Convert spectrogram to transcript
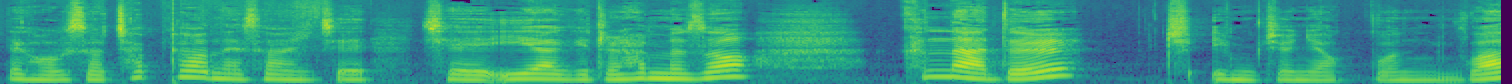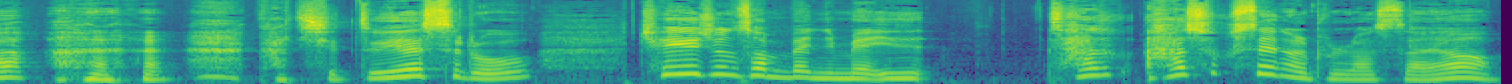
근데 거기서 첫 편에서 이제 제 이야기를 하면서 큰아들, 임준혁 군과 같이 듀엣으로 최희준 선배님의 사, 하숙생을 불렀어요.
